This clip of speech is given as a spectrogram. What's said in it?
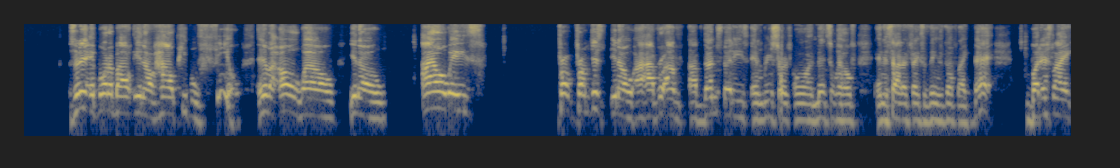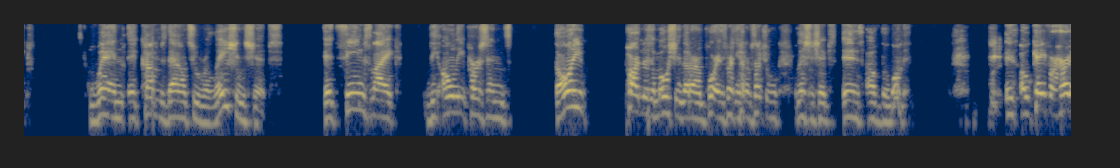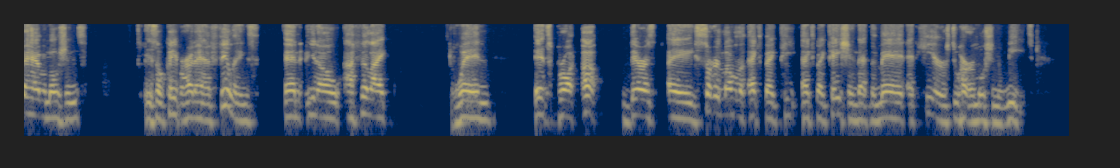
So then it brought about, you know, how people feel. And they're like, oh, well, you know, I always from from just you know I've, I've I've done studies and research on mental health and the side effects of things and stuff like that but it's like when it comes down to relationships it seems like the only person's the only partner's emotion that are important, especially heterosexual relationships, is of the woman. It's okay for her to have emotions. It's okay for her to have feelings. And, you know, I feel like when it's brought up, there's a certain level of expect- expectation that the man adheres to her emotional needs.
